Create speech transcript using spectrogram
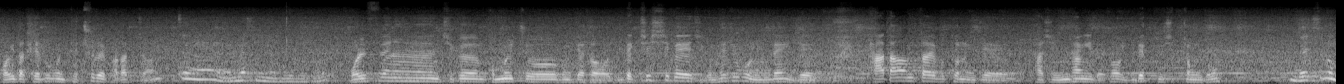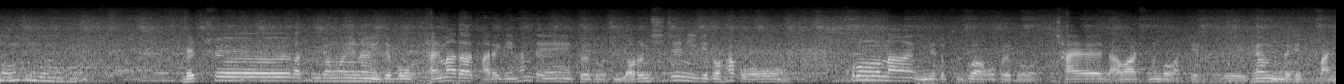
거의 다 대부분 대출을 받았죠. 학생은 얼마씩이나 물어보세요? 월세는 지금 건물주분께서 270에 지금 해주고 있는데 이제 다다음 달부터는 이제 다시 인상이 돼서 290 정도. 매출은 어느 정도 하세요? 매출 같은 경우에는 이제 뭐 달마다 다르긴 한데 그래도 지금 여름 시즌이기도 하고 코로나임에도 불구하고 그래도 잘 나와주는 것 같아요. 그 회원님들이 많이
